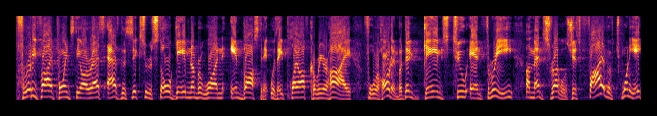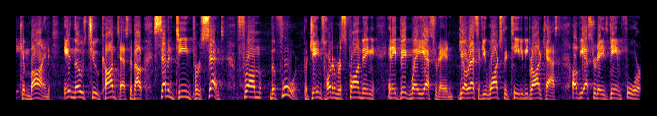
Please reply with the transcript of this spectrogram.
45 points DRS as the Sixers stole game number one in Boston. It was a playoff career high for Harden. But then games two and three, immense struggles. Just five of 28 combined in those two contests, about 17% from the floor. But James Harden responding in a big way yesterday. And DRS, if you watch the TV broadcast of yesterday's game four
